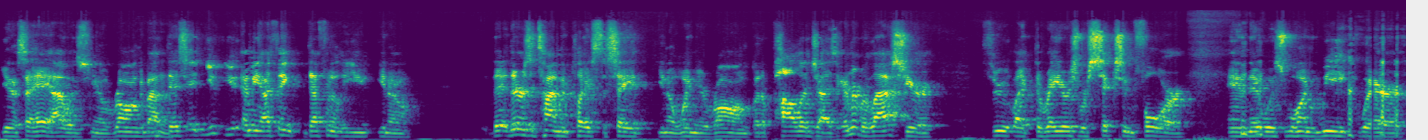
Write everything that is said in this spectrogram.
you know, say, hey, I was, you know, wrong about this. And you, you, I mean, I think definitely, you, you know, there, there's a time and place to say, you know, when you're wrong, but apologizing. I remember last year, through like the Raiders were six and four, and there was one week where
